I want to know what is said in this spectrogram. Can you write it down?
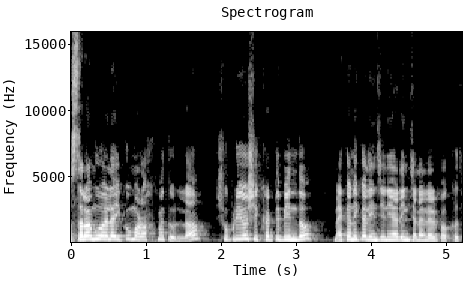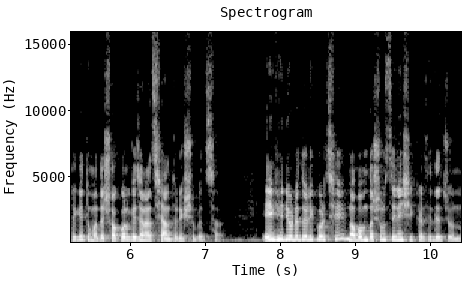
আসসালামু আলাইকুম রহমতুল্লাহ। সুপ্রিয় শিক্ষার্থীবৃন্দ, মেকানিক্যাল ইঞ্জিনিয়ারিং চ্যানেলের পক্ষ থেকে তোমাদের সকলকে জানাচ্ছি আন্তরিক শুভেচ্ছা। এই ভিডিওটি তৈরি করছি নবম দশম শ্রেণির শিক্ষার্থীদের জন্য।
